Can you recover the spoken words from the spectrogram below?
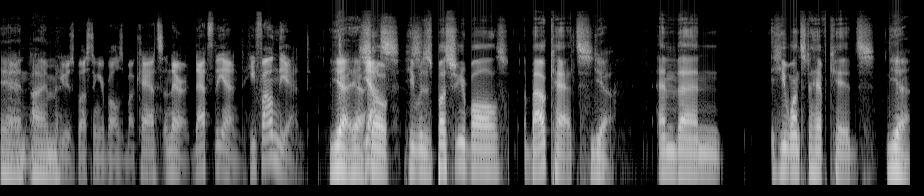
and, I'm He was busting your balls about cats, and there, that's the end. He found the end. yeah yeah Yeah. So he was busting your balls about cats, yeah and then he wants to have kids. yeah,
